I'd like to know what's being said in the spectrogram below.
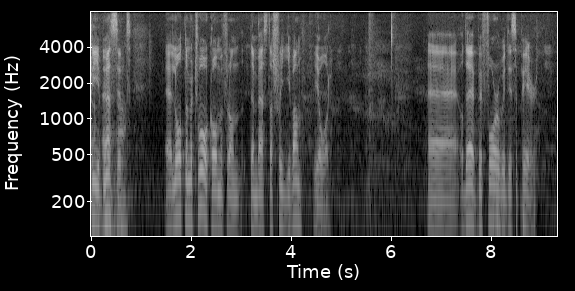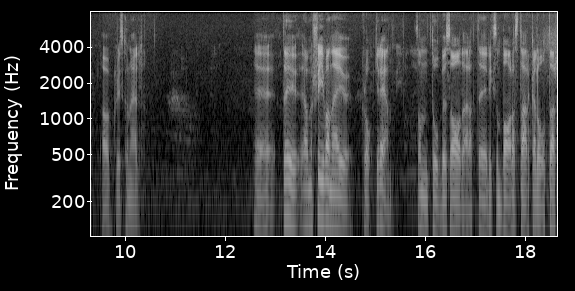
Skivmässigt. Eh, Låt nummer två kommer från den bästa skivan i år. Eh, och det är Before We Disappear av Chris Cornell. Eh, det är, ja, men skivan är ju klockren. Som Tobbe sa där, att det är liksom bara starka låtar.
